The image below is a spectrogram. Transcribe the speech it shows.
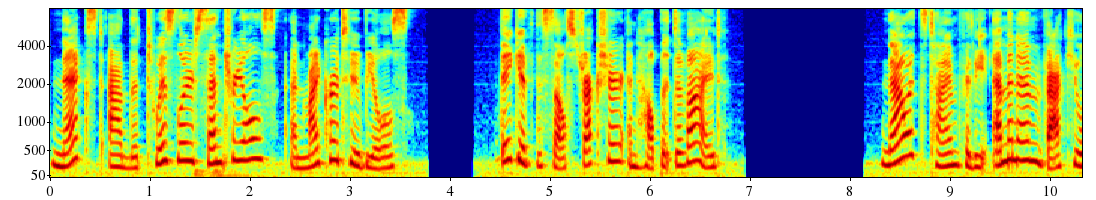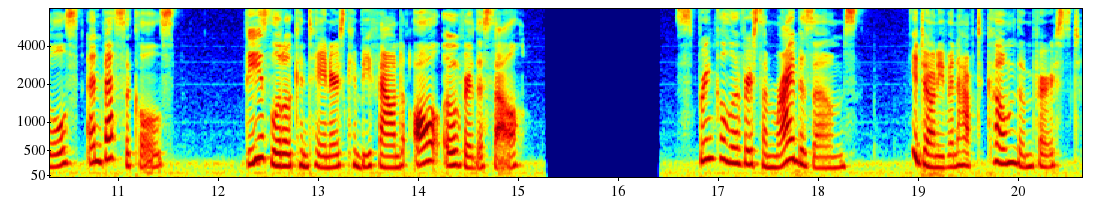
Next, add the Twizzler centrioles and microtubules. They give the cell structure and help it divide. Now it's time for the M&M vacuoles and vesicles. These little containers can be found all over the cell. Sprinkle over some ribosomes. You don't even have to comb them first.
